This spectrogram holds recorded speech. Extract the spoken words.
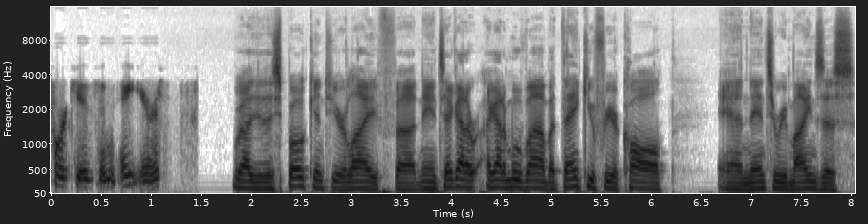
four kids in eight years Well, they spoke into your life, uh, Nancy. I got to I got to move on, but thank you for your call. And Nancy reminds us:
